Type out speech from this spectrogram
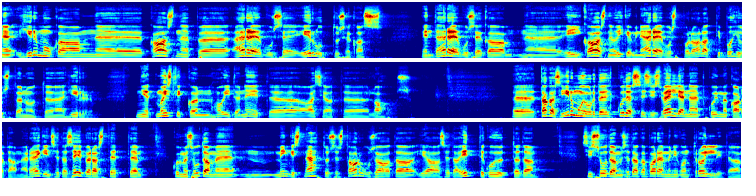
äh, hirmuga kaasneb ärevuse, erutuse kasv ent ärevusega ei kaasne, õigemini ärevust pole alati põhjustanud hirm nii et mõistlik on hoida need äh, asjad äh, lahus. Äh, tagasi hirmu juurde, ehk kuidas see siis välja näeb, kui me kardame, räägin seda seepärast, et kui me suudame mm, mingist nähtusest aru saada ja seda ette kujutada, siis suudame seda ka paremini kontrollida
